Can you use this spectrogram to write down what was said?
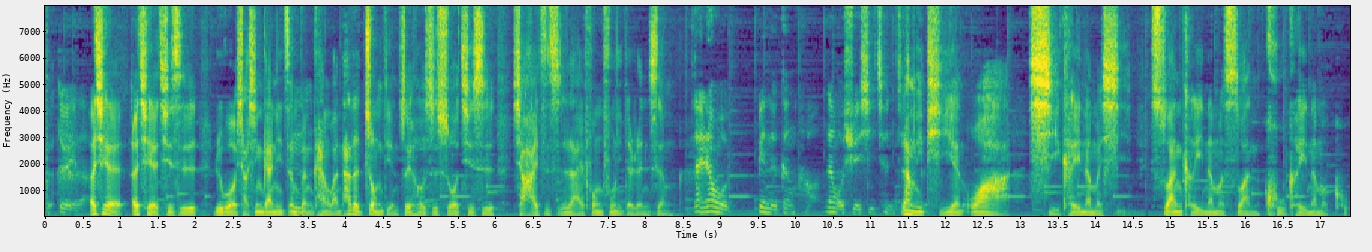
的。对了，而且而且，其实如果小心肝你整本看完，它的重点最后是说，其实小孩子只是来丰富你的人生，来让我变得更好，让我学习成长，让你体验哇，喜可以那么喜。酸可以那么酸，苦可以那么苦，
